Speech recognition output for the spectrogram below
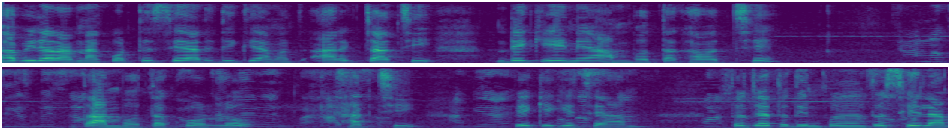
ভাবিরা রান্না করতেছে আর এদিকে আমার আরেক চাচি ডেকে এনে আম ভর্তা খাওয়াচ্ছে। তো আম ভর্তা করল, খাচ্ছি, পেকে গেছে আম। তো যতদিন পর্যন্ত ছিলাম,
